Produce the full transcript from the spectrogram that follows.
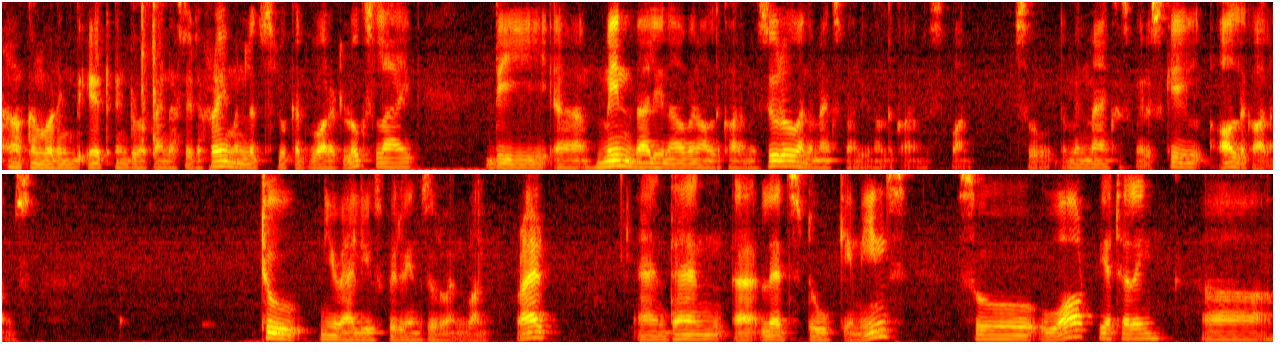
uh, converting the it into a pandas data frame and let's look at what it looks like. The uh, min value now in all the column is 0 and the max value in all the columns is 1 so the min max is going to scale all the columns to new values between 0 and 1 right? And then uh, let's do k-means so what we are telling uh,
